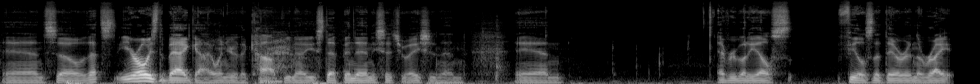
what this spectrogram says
And so that's you're always the bad guy when you're the cop. You know, you step into any situation and and everybody else feels that they were in the right,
